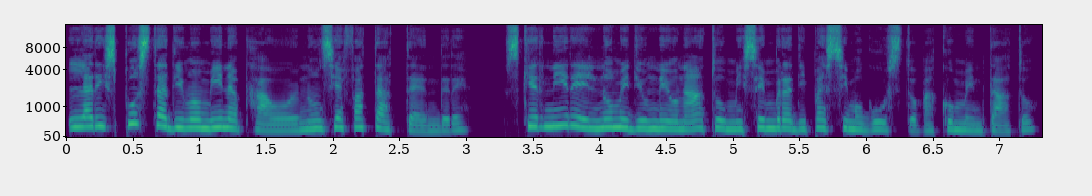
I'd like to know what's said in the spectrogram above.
La risposta di Momina Power non si è fatta attendere. Schernire il nome di un neonato mi sembra di pessimo gusto, ha commentato,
